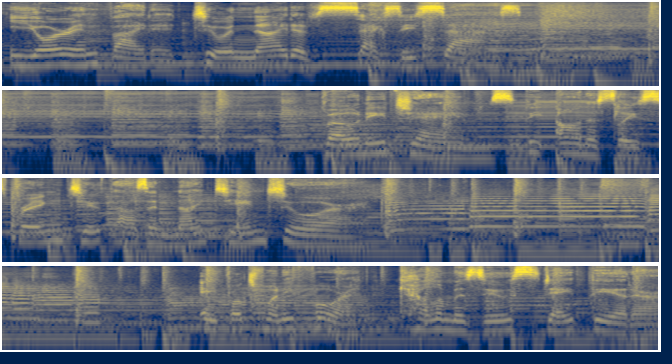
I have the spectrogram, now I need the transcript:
You're invited to a night of sexy sax. Boney James, the Honestly Spring 2019 Tour. April 24th, Kalamazoo State Theater.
